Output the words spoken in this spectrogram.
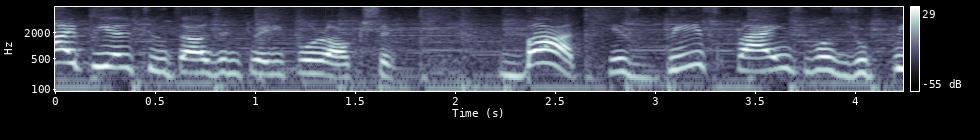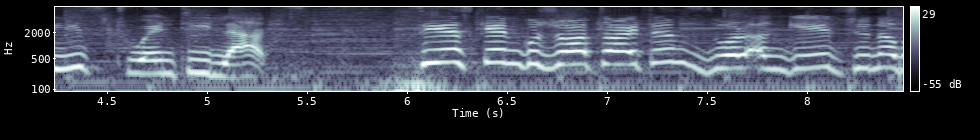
IPL 2024 auction. But his base price was rupees 20 lakhs. CSK and Gujarat Titans were engaged in a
